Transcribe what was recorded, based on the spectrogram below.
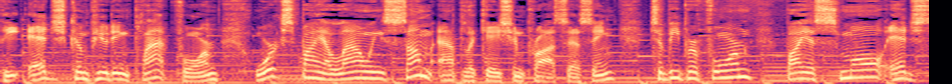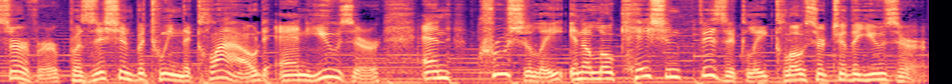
The Edge Computing Platform works by allowing some application processing to be performed by a small edge server positioned between the cloud and user, and crucially, in a location physically closer to the user.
